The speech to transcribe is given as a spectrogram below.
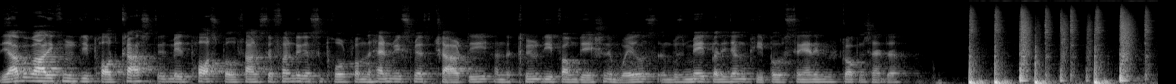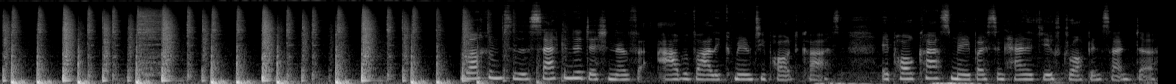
The Aber Valley Community Podcast is made possible thanks to funding and support from the Henry Smith Charity and the Community Foundation in Wales and was made by the young people of St Genevieve Drop-in Centre. Welcome to the second edition of Aber Valley Community Podcast, a podcast made by Senghenydd Youth Drop-in Centre.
